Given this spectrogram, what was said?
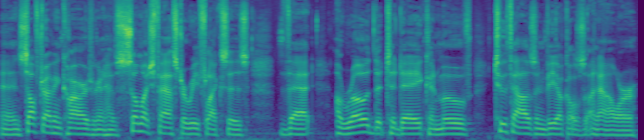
And self driving cars are going to have so much faster reflexes that a road that today can move 2,000 vehicles an hour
